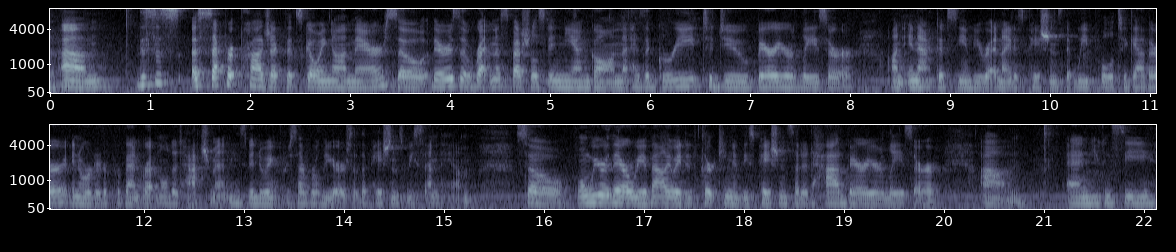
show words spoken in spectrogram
um, this is a separate project that's going on there. So there is a retina specialist in Yangon that has agreed to do barrier laser on inactive CMV retinitis patients that we pull together in order to prevent retinal detachment. He's been doing it for several years of the patients we send him. So when we were there, we evaluated 13 of these patients that had had barrier laser. Um, and you can see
